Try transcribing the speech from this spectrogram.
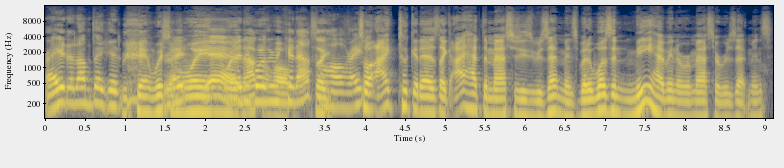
right? And I'm thinking, we can't wish Right? them away Yeah, more than more than we alcohol. like- alcohol, right? So I took it as like I had to master these resentments, but it wasn't me having to master resentments.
